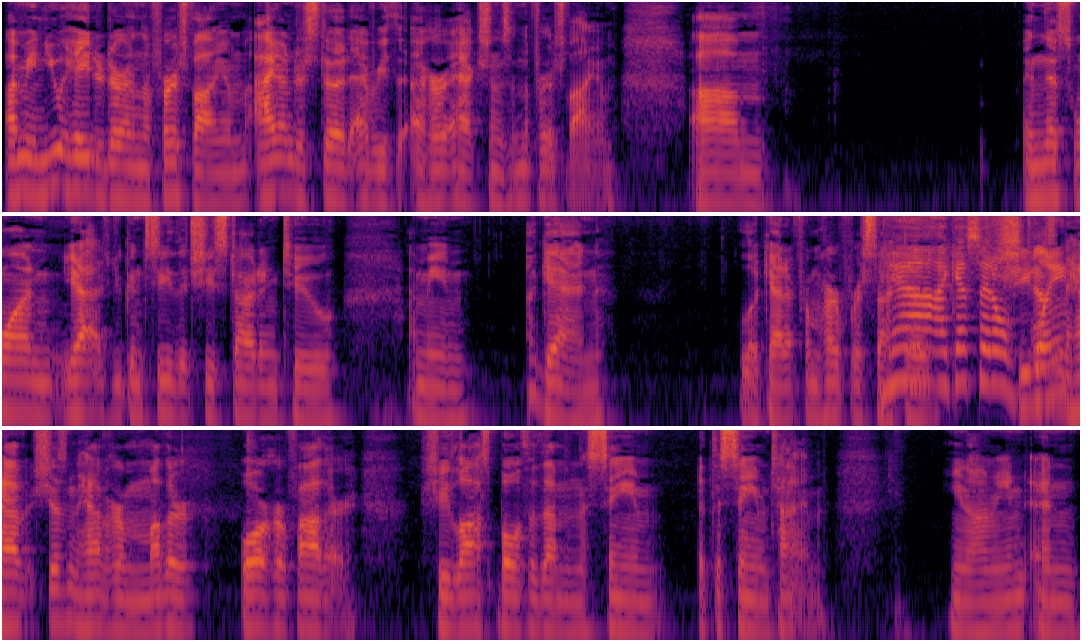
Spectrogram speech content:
I mean, you hated her in the first volume. I understood everything her actions in the first volume. Um, in this one, yeah, you can see that she's starting to. I mean, again, look at it from her perspective. Yeah, I guess I don't She blame- doesn't have. She doesn't have her mother or her father. She lost both of them in the same at the same time. You know what I mean? And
